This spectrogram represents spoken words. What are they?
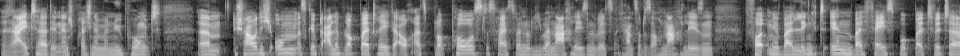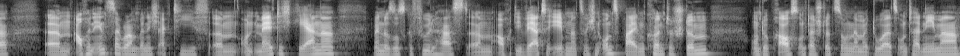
Reiter, den entsprechenden Menüpunkt. Ähm, schau dich um, es gibt alle Blogbeiträge auch als Blogpost. Das heißt, wenn du lieber nachlesen willst, dann kannst du das auch nachlesen. Folg mir bei LinkedIn, bei Facebook, bei Twitter. Ähm, auch in Instagram bin ich aktiv ähm, und melde dich gerne, wenn du so das Gefühl hast, ähm, auch die Werteebene zwischen uns beiden könnte stimmen und du brauchst Unterstützung, damit du als Unternehmer,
